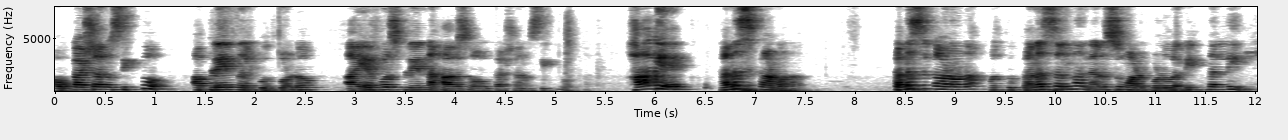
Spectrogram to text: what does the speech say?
ಅವಕಾಶನೂ ಸಿಕ್ತು. ಆ ಪ್ಲೇನ್ನಲ್ಲಿ ಕೂತ್ಕೊಂಡು ಆ ಏರ್ಫೋರ್ಸ್ ಪ್ಲೇನ್ನ ಹಾರಿಸೋ ಅವಕಾಶನೂ ಸಿಕ್ತು ಅಂತ. ಹಾಗೆ ಕನಸು ಕಾಣೋಣ. ಕನಸು ಕಾಣೋಣ ಮತ್ತು ಕನಸನ್ನ ನನಸು ಮಾಡಿಕೊಳ್ಳುವ ನಿಟ್ಟಿನಲ್ಲಿ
